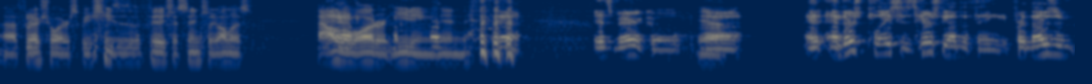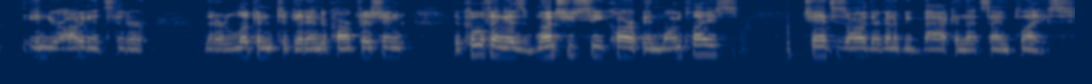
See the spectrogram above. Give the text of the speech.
Uh, freshwater species is a fish essentially almost out of the water eating and yeah, it's very cool. Yeah. Uh, and and there's places. Here's the other thing for those of in your audience that are that are looking to get into carp fishing. The cool thing is once you see carp in one place, chances are they're going to be back in that same place.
